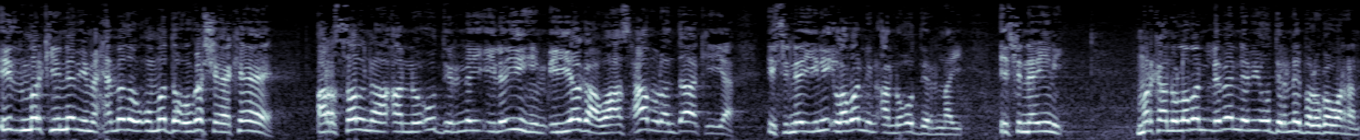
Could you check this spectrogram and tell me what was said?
Id markii nebi maxamedow ummadda uga sheekee arsalnaa anu u dirnay ilayhim iyaga waa asxaabulandakiya inayni laba nin anu u dirnay inayni markaannu laba nebi u dirnay bal uga warran.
